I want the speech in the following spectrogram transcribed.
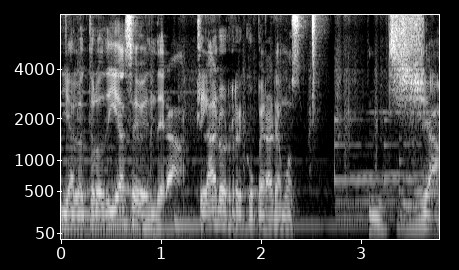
y al otro día se venderá. Claro, recuperaremos ya.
